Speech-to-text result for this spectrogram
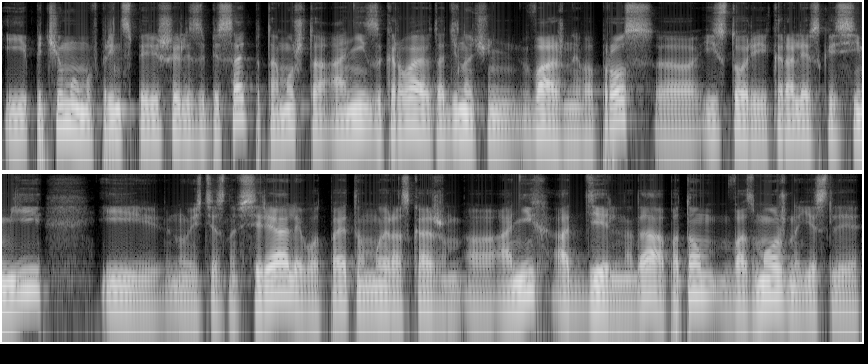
и почему мы, в принципе, решили записать, потому что они закрывают один очень важный вопрос э, истории королевской семьи и, ну, естественно, в сериале, вот поэтому мы расскажем э, о них отдельно, да, а потом, возможно, если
